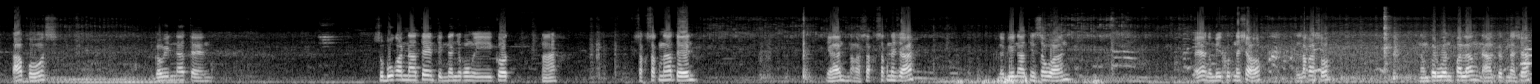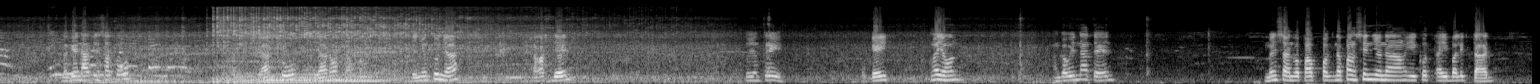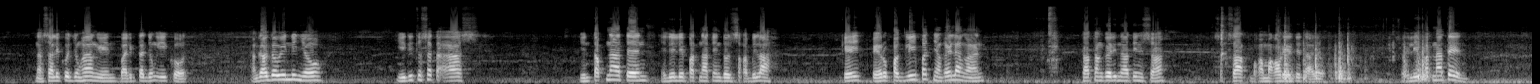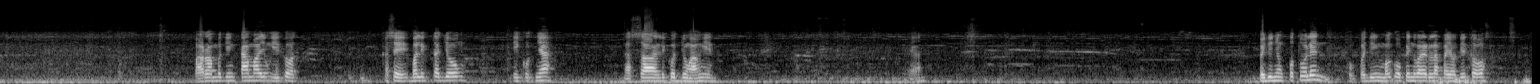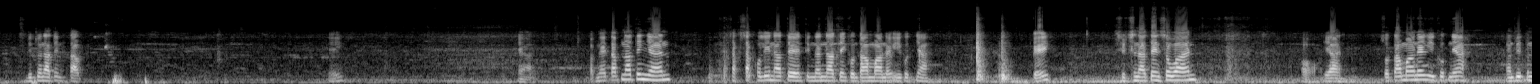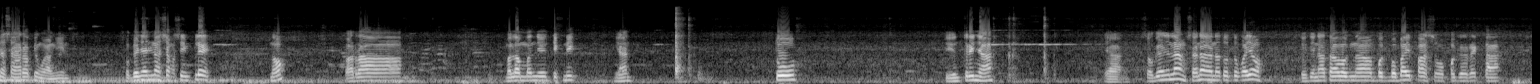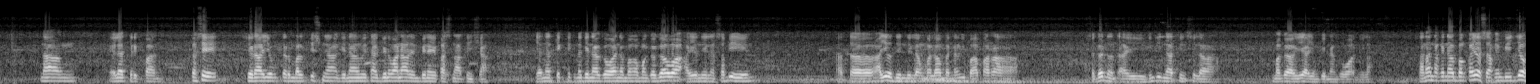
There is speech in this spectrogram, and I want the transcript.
Tapos, gawin natin, subukan natin, tingnan nyo kung iikot. Ha? Saksak natin. Yan, nakasaksak na siya. Lagyan natin sa 1. Ayan, umikot na siya oh. Ang lakas oh. Number 1 pa lang, naagad na siya. Lagyan natin sa 2. Yan, 2. Yan oh. Yan yung 2 niya. Lakas din. Ito yung 3. Okay? Ngayon, ang gawin natin, minsan pag napansin nyo na ang ikot ay baliktad, nasa likod yung hangin, baliktad yung ikot, ang gagawin ninyo, yung dito sa taas, yung top natin, ililipat natin doon sa kabila. Okay? Pero paglipat niya, kailangan, tatanggalin natin sa saksak, baka makuryente tayo. So, ilipat natin. Para maging tama yung ikot. Kasi baliktad yung ikot niya. Nasa likod yung hangin. Ayan. Pwede niyong putulin. Kung pwedeng mag-open wire lang kayo dito. Dito natin tap. Okay. Yan. Pag na-tap natin yan, saksak ulit natin. Tingnan natin kung tama na yung ikot niya. Okay? Switch natin sa 1. Oh, yan. So tama na yung ikot niya. Nandito na sa harap yung hangin. So ganyan lang siya kasimple. No? Para malaman niyo yung technique. Yan. 2. Ito yung 3 niya. Yan. So ganyan lang. Sana natuto kayo. Yung tinatawag na pagbabypass o pagrekta ng electric fan. Kasi sira yung thermal fuse niya. Ginamit na ginawa natin, binaypass natin siya. Yan ang technique na ginagawa ng mga manggagawa. Ayaw nilang sabihin. At uh, ayaw din nilang malaman ng iba para sa ganun ay hindi natin sila magaya yung ginagawa nila. Sana nakinabang kayo sa aking video.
